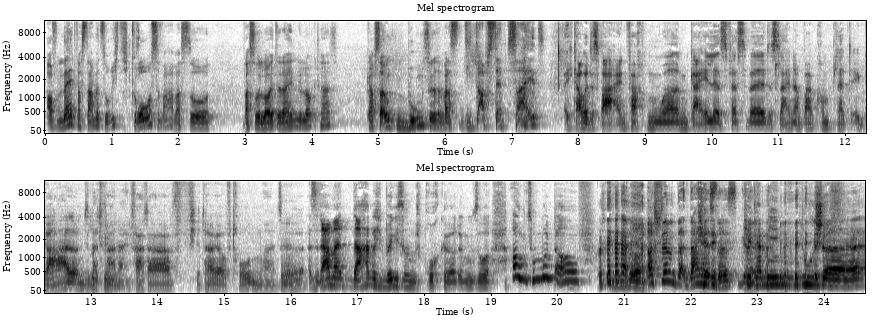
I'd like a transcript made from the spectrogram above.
auf dem Meld, was damit so richtig groß war, was so, was so Leute dahin gelockt hat? Gab es da irgendeinen Boom zu? War das die Dubstep-Zeit? Ich glaube, das war einfach nur ein geiles Festival. Das Line-Up war komplett egal und die Leute waren einfach da vier Tage auf Drogen. Also, also da, da habe ich wirklich so einen Spruch gehört, irgendwie so, Augen zum Mund auf. So. Ach stimmt, da, daher ist das. Ketamin-Dusche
